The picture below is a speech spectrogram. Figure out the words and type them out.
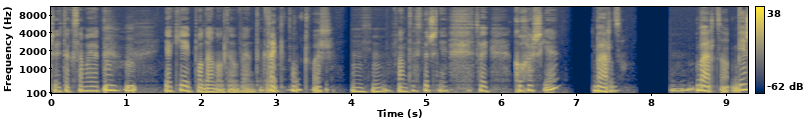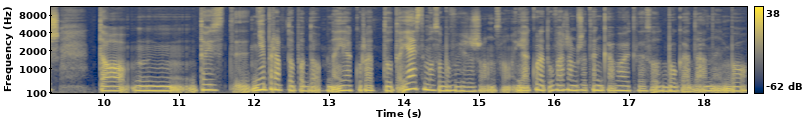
czyli tak samo jak, Mhm. jak jej podano tę wędkę. Tak, nauczyła się. Mhm. Fantastycznie. Słuchaj, kochasz je? Bardzo. Bardzo. Wiesz, to, mm, to jest nieprawdopodobne. I akurat tutaj, ja jestem osobą wierzącą i akurat uważam, że ten kawałek to jest od Boga dany, bo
